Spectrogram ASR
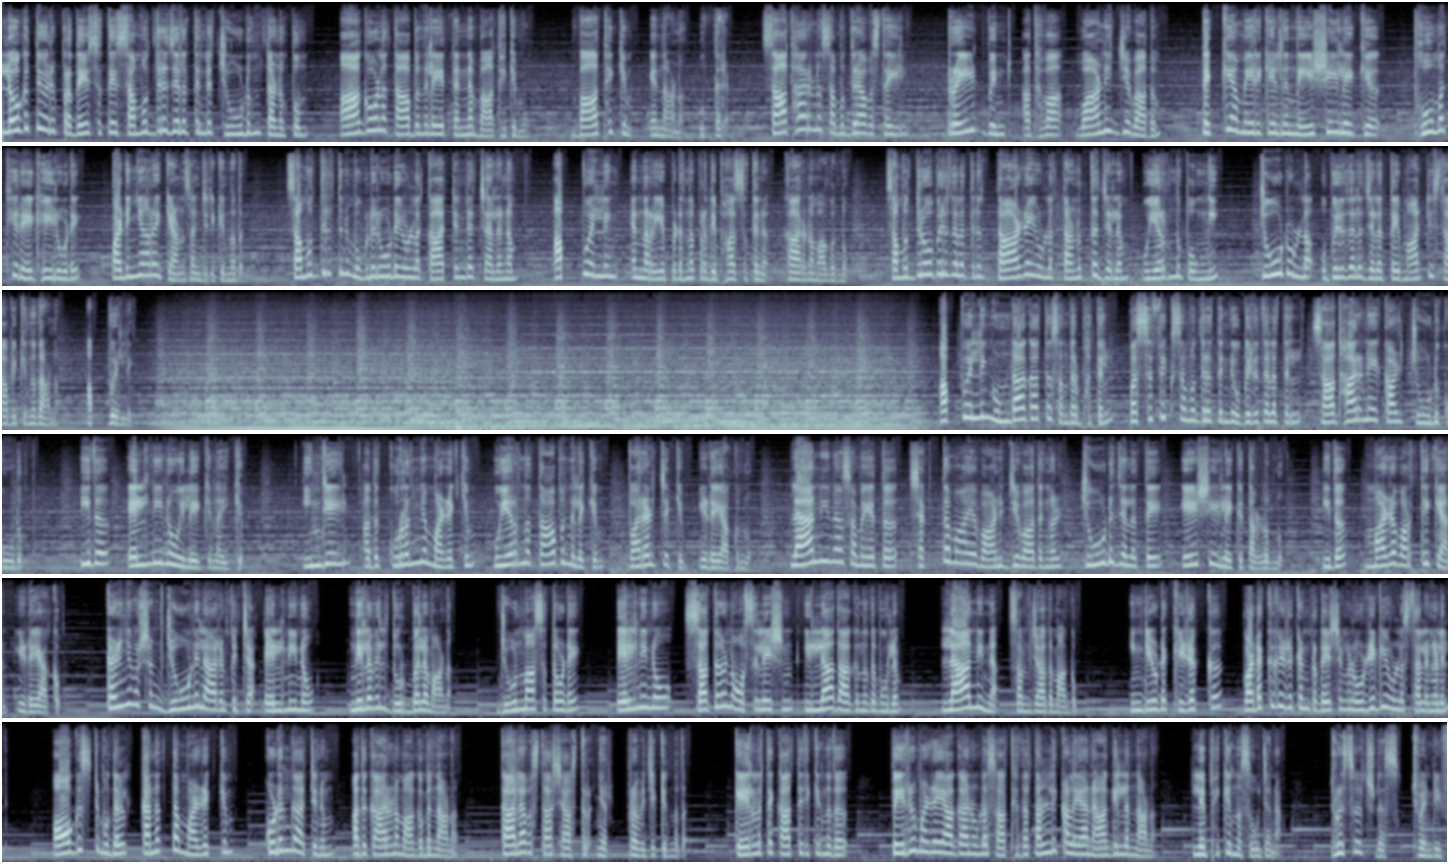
ലോകത്തെ ഒരു പ്രദേശത്തെ സമുദ്രജലത്തിന്റെ ചൂടും തണുപ്പും ആഗോള താപനിലയെ തന്നെ ബാധിക്കുമോ? ബാധിക്കും എന്നാണ് ഉത്തരം. സാധാരണ സമുദ്രാവസ്ഥയിൽ ട്രേഡ് വിൻഡ് അഥവാ വാണിജ്യവാദം തെക്കേ അമേരിക്കയിൽ നിന്ന് ഏഷ്യയിലേക്ക് ഭൂമധ്യരേഖയിലൂടെ പടിഞ്ഞാറേക്കാണ് സഞ്ചരിക്കുന്നത്. സമുദ്രത്തിനു മുകളിലൂടെയുള്ള കാറ്റിന്റെ ചലനം അപ്വെല്ലിംഗ് എന്നറിയപ്പെടുന്ന പ്രതിഭാസത്തിന് കാരണമാകുന്നു. സമുദ്രോപരിതലത്തിന് താഴെയുള്ള തണുത്ത ജലം ഉയർന്നു പൊങ്ങി ചൂടുള്ള ഉപരിതല ജലത്തെ മാറ്റിസ്ഥാപിക്കുന്നതാണ് അപ്വെല്ലിംഗ്. അപ്വെല്ലിംഗ് ഉണ്ടാകാത്ത സന്ദർഭത്തിൽ പസഫിക് സമുദ്രത്തിന്റെ ഉപരിതലത്തിൽ സാധാരണയേക്കാൾ ചൂട് കൂടും. ഇത് എൽനിനോയിലേക്ക് നയിക്കും. ഇന്ത്യയിൽ അത് കുറഞ്ഞ മഴയ്ക്കും ഉയർന്ന താപനിലയ്ക്കും വരൾച്ചയ്ക്കും ഇടയാക്കുന്നു. ലാനിന സമയത്ത് ശക്തമായ വാണിജ്യവാദങ്ങൾ ചൂട് ജലത്തെ ഏഷ്യയിലേക്ക് തള്ളുന്നു. ഇത് മഴ വർദ്ധിക്കാൻ ഇടയാക്കും. കഴിഞ്ഞ വർഷം ജൂണിൽ ആരംഭിച്ച എൽനിനോ നിലവിൽ ദുർബലമാണ്. ജൂൺ മാസത്തോടെ എൽനിനോ സതേൺ ഓസിലേഷൻ ഇല്ലാതാകുന്നത് മൂലം ലാനിന സംജാതമാകും. ഇന്ത്യയുടെ കിഴക്ക് വടക്ക് കിഴക്കൻ പ്രദേശങ്ങൾ ഒഴികെയുള്ള സ്ഥലങ്ങളിൽ ഓഗസ്റ്റ് മുതൽ കനത്ത മഴയ്ക്കും കൊടുങ്കാറ്റിനും അത് കാരണമാകുമെന്നാണ് കാലാവസ്ഥാ ശാസ്ത്രജ്ഞർ പ്രവചിക്കുന്നത്. കേരളത്തെ കാത്തിരിക്കുന്നത് പെരുമഴയാകാനുള്ള സാധ്യത തള്ളിക്കളയാനാകില്ലെന്നാണ് ലഭിക്കുന്ന സൂചന. Research desk twenty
